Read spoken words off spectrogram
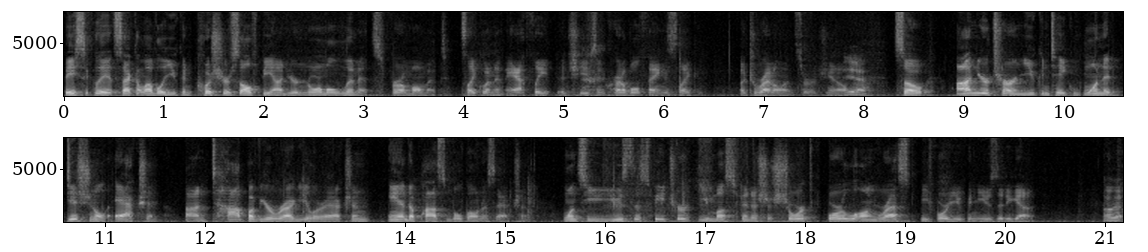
Basically, at second level, you can push yourself beyond your normal limits for a moment. It's like when an athlete achieves incredible things like adrenaline surge, you know. Yeah. So on your turn, you can take one additional action on top of your regular action and a possible bonus action. Once you use this feature, you must finish a short or long rest before you can use it again. Okay.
